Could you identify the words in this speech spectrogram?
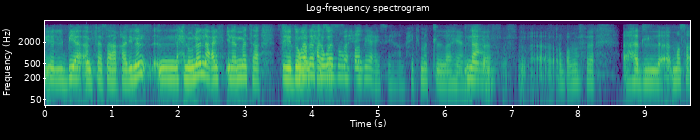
البيئة أنفاسها قليلا. نحن لا نعرف إلى متى سيدوم الحجر توازن طبيعي سيهام حكمة الله يعني. نعم. في في ربما في هذا المصا...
